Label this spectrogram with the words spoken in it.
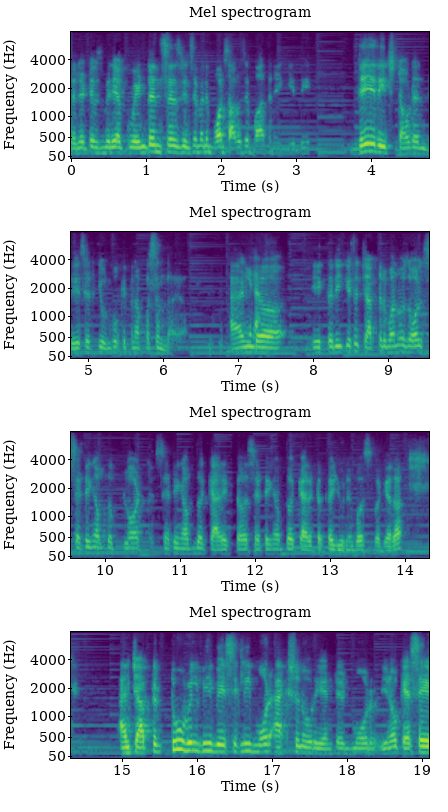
रिलेटिव्स मेरे अक्वेंटेंसेस जिनसे मैंने बहुत सालों से बात नहीं की थी they reached out and they said कि उनको कितना पसंद आया। एंड uh, एक तरीके से chapter one was all setting up the plot setting up the character setting up the character का यूनिवर्स वगैरह। And chapter two will be basically more action oriented more you know कैसे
